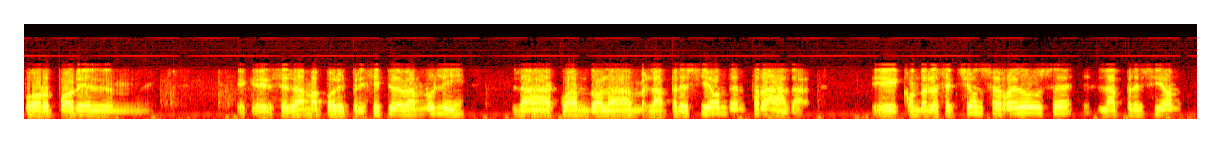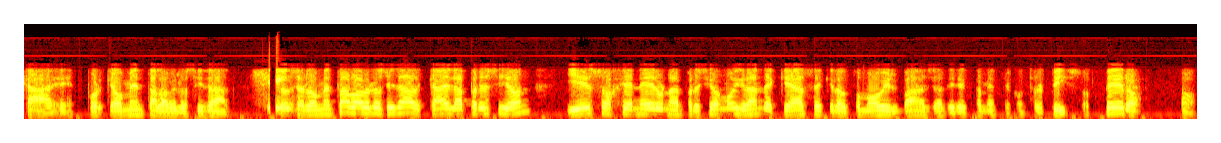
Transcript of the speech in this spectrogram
Por, por el que- que se llama por el principio de Bernoulli, la, cuando la, la presión de entrada, eh, cuando la sección se reduce, la presión cae porque aumenta la velocidad. Entonces, al aumentar la velocidad, cae la presión y eso genera una presión muy grande que hace que el automóvil vaya directamente contra el piso. Pero no,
